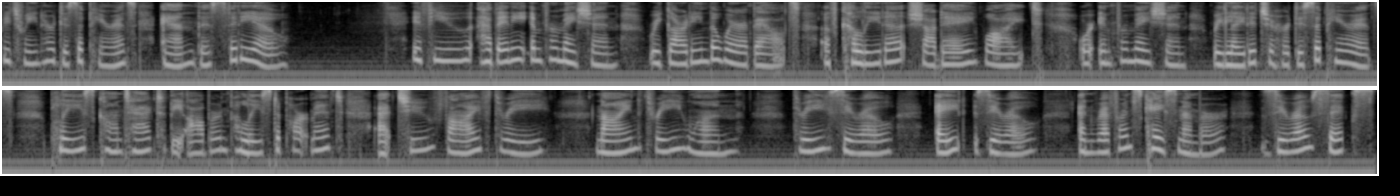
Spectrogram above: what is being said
between her disappearance and this video. If you have any information regarding the whereabouts of Caleta Sade White or information related to her disappearance, please contact the Auburn Police Department at 253 931 3080 and reference case number 06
